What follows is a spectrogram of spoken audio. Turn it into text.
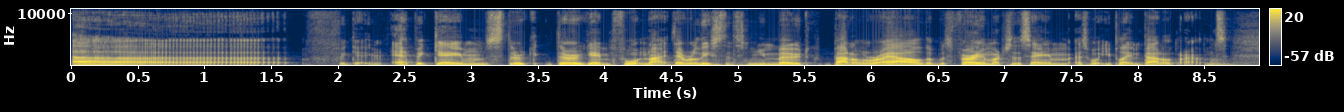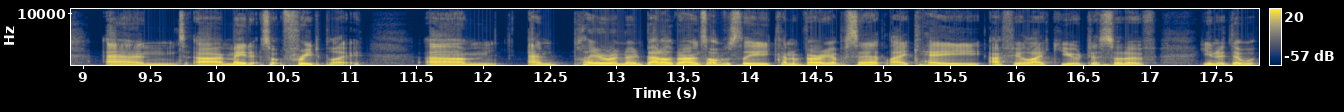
uh, forgetting Epic Games, their their game Fortnite. They released this new mode Battle Royale that was very much the same as what you play in Battlegrounds, and uh, made it sort of free to play. Um, and Player Unknown Battlegrounds obviously kind of very upset. Like, hey, I feel like you're just sort of, you know, there were,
